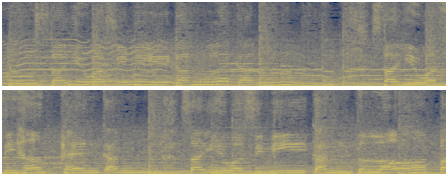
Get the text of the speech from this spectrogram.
นใส่ว่าสิมีกันและกันใส่ว่าสิหักแพงกันใส่ว่าสิมีกันตลอดไป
